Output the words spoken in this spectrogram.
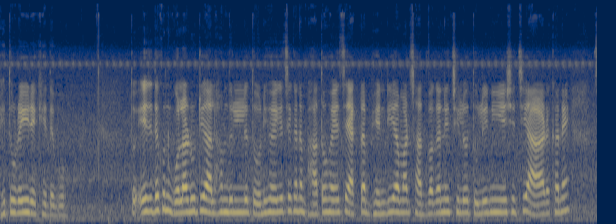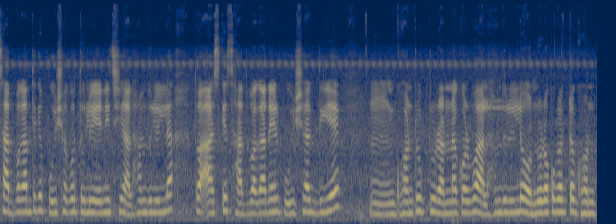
ভেতরেই রেখে দেব। তো এই যে দেখুন, গোলা রুটি আলহামদুলিল্লাহ তৈরি হয়ে গেছে, এখানে ভাতও হয়েছে, একটা ভেন্ডি আমার ছাদ বাগানে ছিল, তুলে নিয়ে এসেছি, আর এখানে ছাদ বাগান থেকে পুঁই শাকও তুলে এনেছি, আলহামদুলিল্লাহ। তো আজকে ছাদ বাগানের পুঁই শাক দিয়ে ঘন্ট একটু রান্না করব, আলহামদুলিল্লাহ অন্যরকম একটা ঘন্ট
